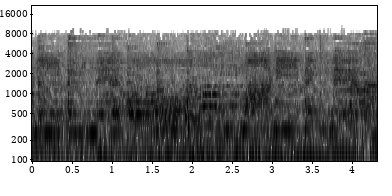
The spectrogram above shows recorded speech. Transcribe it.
唵嘛呢呗咪吽唵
